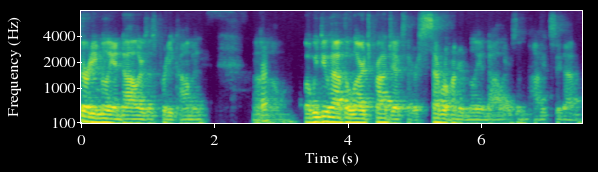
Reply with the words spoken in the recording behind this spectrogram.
30 million dollars is pretty common. Okay. Um, but we do have the large projects that are several hundred million dollars, and obviously that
